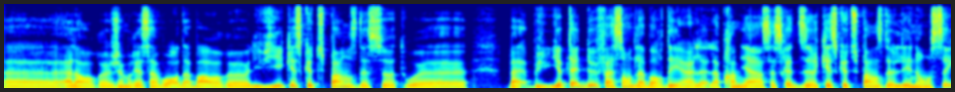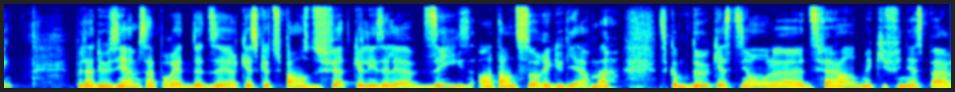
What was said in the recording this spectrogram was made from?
Euh, alors, euh, j'aimerais savoir d'abord, euh, Olivier, qu'est-ce que tu penses de ça, toi? Ben, il y a peut-être deux façons de l'aborder. Hein. La, première, ça serait de dire qu'est-ce que tu penses de l'énoncé. Puis la deuxième, ça pourrait être de dire qu'est-ce que tu penses du fait que les élèves disent entendre ça régulièrement. C'est comme deux questions différentes, mais qui finissent par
